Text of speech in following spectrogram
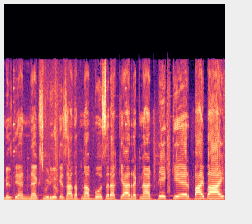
मिलते हैं नेक्स्ट वीडियो के साथ। अपना बहुत सारा ख्याल रखना। टेक केयर बाय बाय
